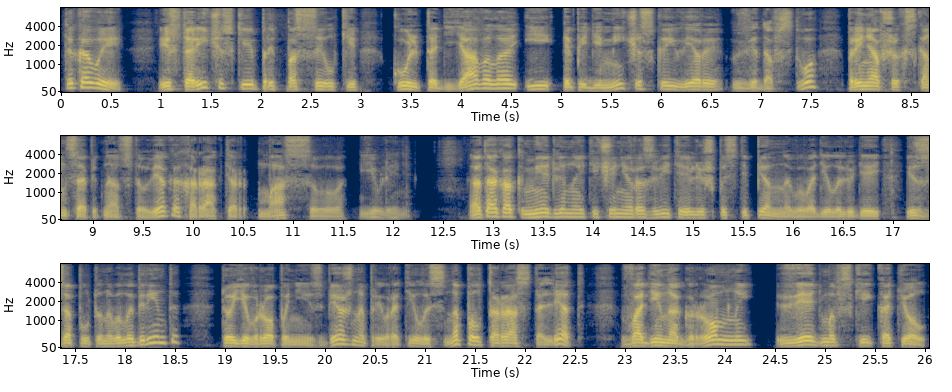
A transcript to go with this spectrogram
Таковы исторические предпосылки культа дьявола и эпидемической веры в ведовство, принявших с конца XV века характер массового явления. А так как медленное течение развития лишь постепенно выводило людей из запутанного лабиринта, то Европа неизбежно превратилась на полтораста лет в один огромный ведьмовский котел,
